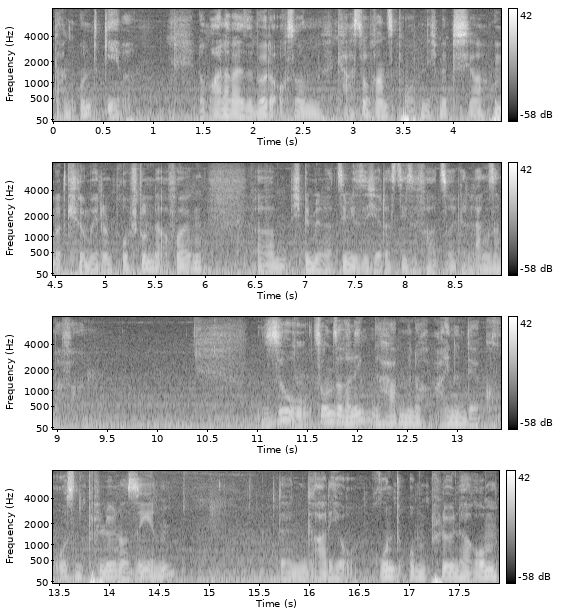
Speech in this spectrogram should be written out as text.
gang und gäbe. Normalerweise würde auch so ein Castor-Transport nicht mit ja, 100 km pro Stunde erfolgen. Ähm, ich bin mir da ziemlich sicher, dass diese Fahrzeuge langsamer fahren. So, zu unserer Linken haben wir noch einen der großen Plöner Seen. Denn gerade hier rund um Plön herum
